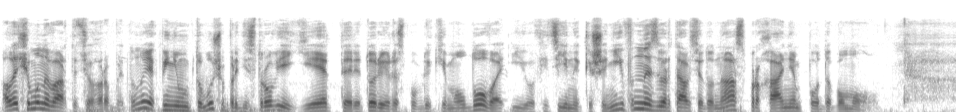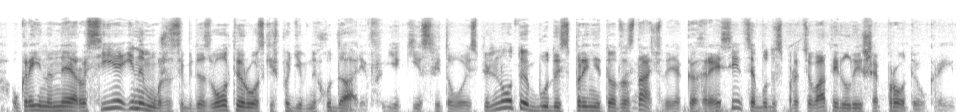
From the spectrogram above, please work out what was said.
Але чому не варто цього робити? Ну, як мінімум, тому що Придністров'я є територією Республіки Молдова, і офіційний Кишинів не звертався до нас з проханням по допомогу. Україна не Росія і не може собі дозволити розкіш подібних ударів, які світовою спільнотою будуть сприйняті однозначно як агресії. Це буде спрацювати лише проти України.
